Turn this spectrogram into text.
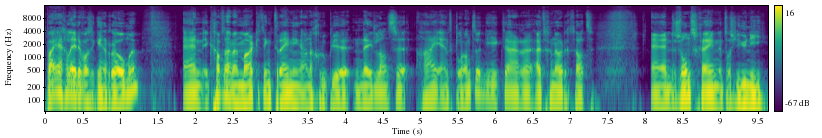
Een paar jaar geleden was ik in Rome. En ik gaf daar een marketingtraining aan een groepje Nederlandse high-end klanten die ik daar eh, uitgenodigd had. En de zon scheen, het was juni.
